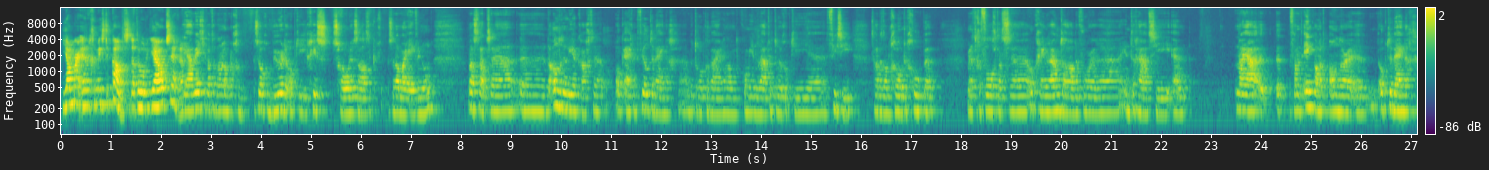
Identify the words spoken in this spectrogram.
jammer en een gemiste kans. Dat hoor ik jou ook zeggen. Ja, weet je wat er dan ook nog zo gebeurde op die GIS-scholen, zoals ik ze dan maar even noem? Was dat eh, eh, de andere leerkrachten ook eigenlijk veel te weinig eh, betrokken waren. En dan kom je inderdaad weer terug op die visie. Ze hadden dan grote groepen. Met het gevolg dat ze ook geen ruimte hadden voor integratie. En nou ja, van het een kwam het ander. ook te weinig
